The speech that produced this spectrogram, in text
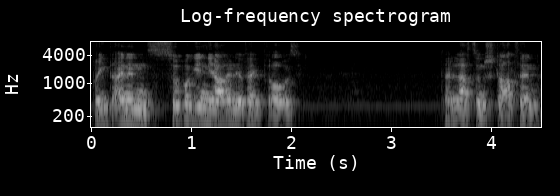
bringt einen super genialen Effekt raus. Dann lasst uns starten.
